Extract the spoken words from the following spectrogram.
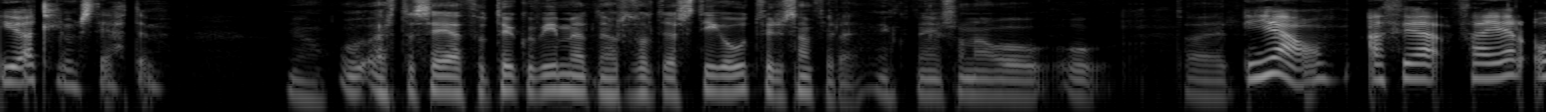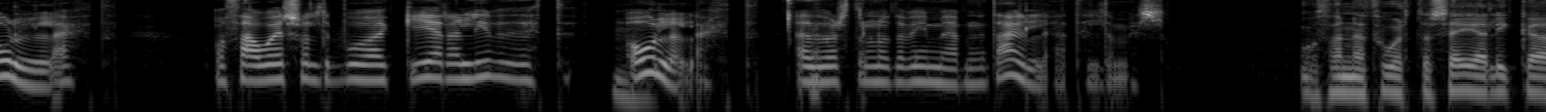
í öllum stjættum Já, og ertu að segja að þú tekur výmefni og þú ert svolítið að stíga út fyrir samfélagi einhvern veginn svona og, og það er Já, af því að það er ólulegt og þá er svolítið búið að gera lífið þitt mm. ólulegt að þú ert að nota vímefni daglega til dæmis. Og þannig að þú ert að segja líka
